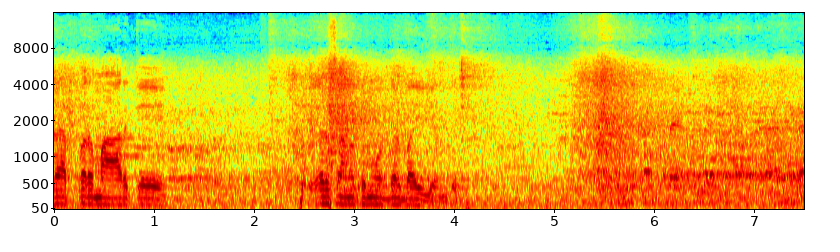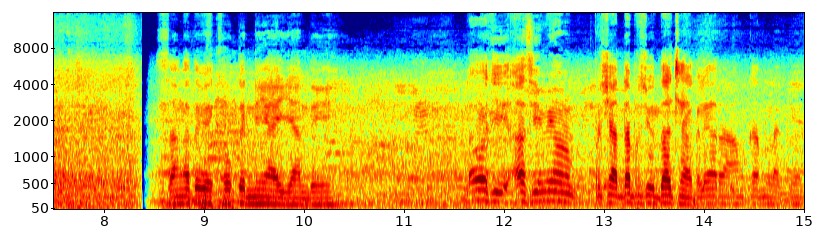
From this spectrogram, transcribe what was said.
ਰੈਪਰ ਮਾਰ ਕੇ, ਫਿਰ ਸੰਗਤ ਨੂੰ ਉਧਰ ਬਾਈ ਜਾਂਦੇ। ਸੰਗਤ ਵੇਖੋ ਕਿੰਨੀ ਆਈ ਜਾਂਦੀ। ਲਓ ਜੀ, ਅਸੀਂ ਵੀ ਹੁਣ ਪ੍ਰਸ਼ਾਦਾ ਪ੍ਰਸ਼ੂਦਾ ਛਕ ਲਿਆ, ਆਰਾਮ ਕਰਨ ਲੱਗੇ ਆ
